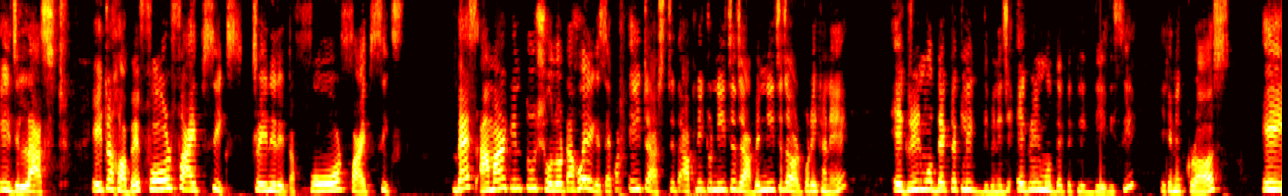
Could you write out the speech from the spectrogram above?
এই যে লাস্ট এটা হবে ফোর ফাইভ সিক্স ট্রেনের এটা ফোর ফাইভ সিক্স ব্যাস, আমার কিন্তু ষোলোটা হয়ে গেছে। এখন এইটা আসছে আপনি একটু নিচে যাবেন। নিচে যাওয়ার পর এখানে এগ্রির মধ্যে একটা ক্লিক দিবেন। এই যে এগ্রির মধ্যে একটা ক্লিক দিয়ে দিছি। এখানে ক্রস এই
